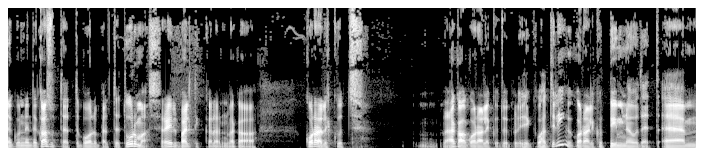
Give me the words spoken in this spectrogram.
nagu nende kasutajate poole pealt, et Urmas, Rail Baltical on väga korralikud, väga korralikud, võib-olla isegi kohati liiga korralikud BIM nõuded ähm,.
